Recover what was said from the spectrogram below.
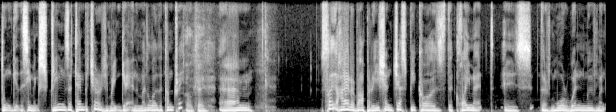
don't get the same extremes of temperature as you might get in the middle of the country. okay. Um, slightly higher evaporation just because the climate is there's more wind movement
